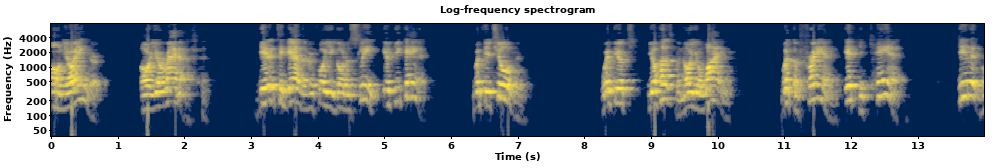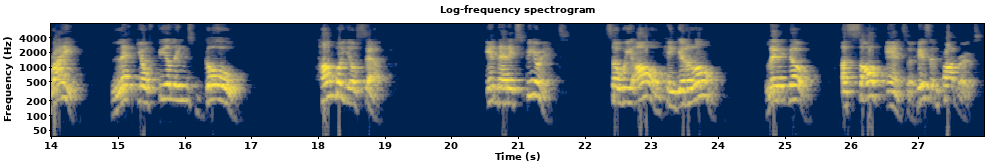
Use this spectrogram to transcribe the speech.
on your anger or your wrath. Get it together before you go to sleep, if you can, with your children, with your, your husband or your wife, with a friend if you can. Get it right. Let your feelings go. Humble yourself in that experience so we all can get along. Let it go. A soft answer, here's in Proverbs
